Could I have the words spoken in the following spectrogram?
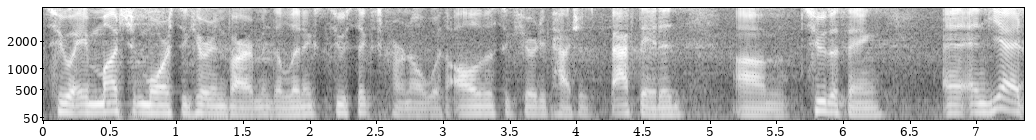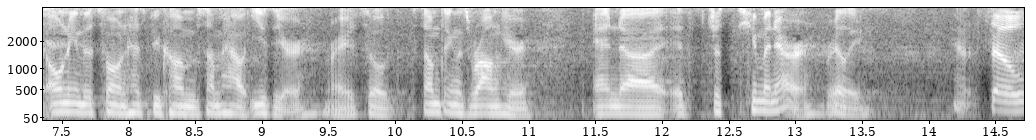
to a much more secure environment, the Linux 2.6 kernel, with all of the security patches backdated um, to the thing. And, and yet, owning this phone has become somehow easier, right? So something's wrong here. And uh, it's just human error, really. So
